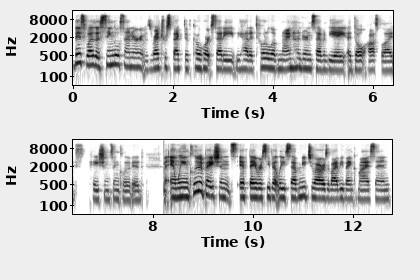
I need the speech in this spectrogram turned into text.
this was a single center, it was retrospective cohort study. We had a total of 978 adult hospitalized patients included. And we included patients if they received at least 72 hours of IV vancomycin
